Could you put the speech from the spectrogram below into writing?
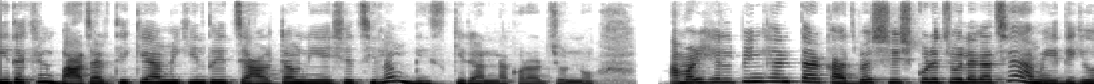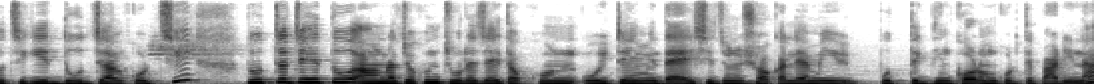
এই দেখেন বাজার থেকে আমি কিন্তু এই চালটাও নিয়ে এসেছিলাম বিস্কি রান্না করার জন্য। আমার হেল্পিং হ্যান্ড তার কাজবাজ শেষ করে চলে গেছে, আমি এদিকে হচ্ছে গিয়ে দুধ জাল করছি। দুধটা যেহেতু আমরা যখন চলে যাই তখন ওই টাইমে দেয়, সেজন্য সকালে আমি প্রত্যেক দিন গরম করতে পারি না।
